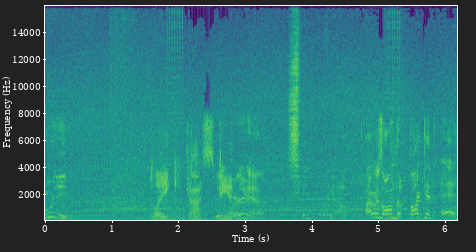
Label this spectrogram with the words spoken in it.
doing? Blake, god Sweet damn you. burnout. Sweet burnout. I was on the fucking edge,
